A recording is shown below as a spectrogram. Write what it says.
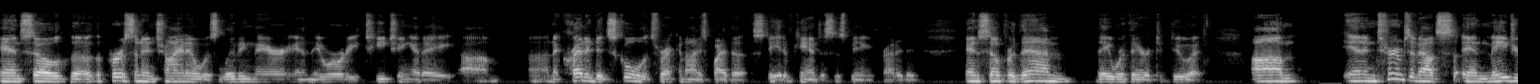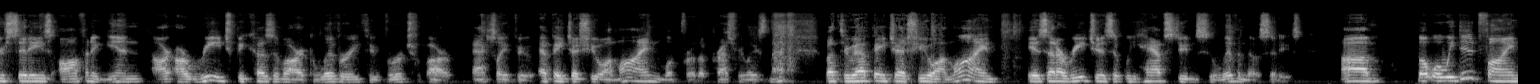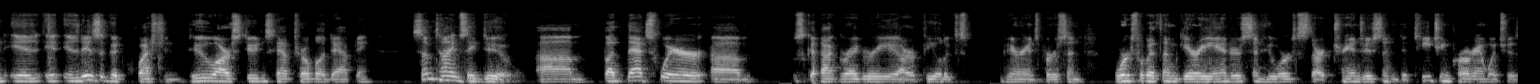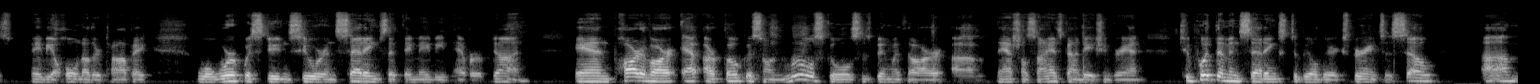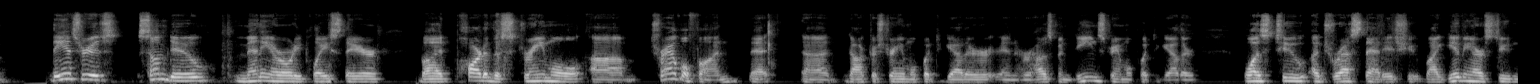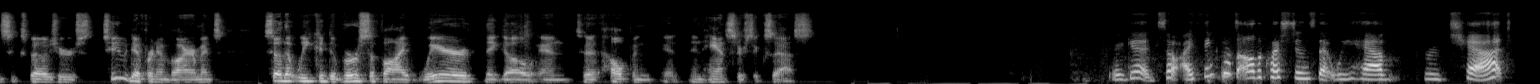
and so the the person in China was living there, and they were already teaching at a um, an accredited school that's recognized by the state of Kansas as being accredited, and so for them, they were there to do it. Um, and in terms of out in major cities, often again, our, our reach because of our delivery through virtual, or actually through FHSU Online, look for the press release on that, but through FHSU Online, is that our reach is that we have students who live in those cities. Um, but what we did find is it, it is a good question. Do our students have trouble adapting? Sometimes they do, um, but that's where um, Scott Gregory, our field experience person, works with them. Gary Anderson, who works our transition to teaching program, which is maybe a whole nother topic, will work with students who are in settings that they maybe never have done. And part of our, our focus on rural schools has been with our um, National Science Foundation grant to put them in settings to build their experiences. So um, the answer is some do, many are already placed there, but part of the Stramel um, travel fund that uh, Dr. Stramel put together and her husband Dean Stramel put together was to address that issue by giving our students exposures to different environments so that we could diversify where they go and to help and enhance their success. Very good. So I think that's all the questions that we have through chat.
